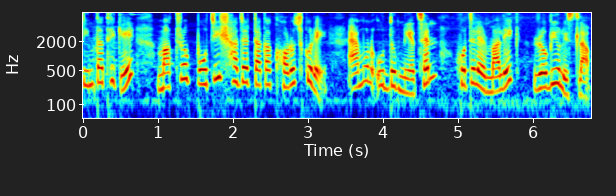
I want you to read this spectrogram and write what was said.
চিন্তা থেকে মাত্র পঁচিশ হাজার টাকা খরচ করে এমন উদ্যোগ নিয়েছেন হোটেলের মালিক রবিউল ইসলাম।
